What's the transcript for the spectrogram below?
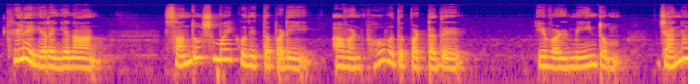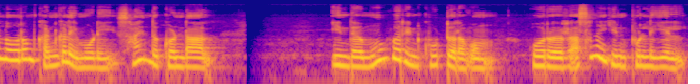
கீழே இறங்கினான். சந்தோஷமாய் குதித்தபடி அவன் போவது பட்டது. இவள் மீண்டும் ஜன்னலோரம் கண்களை மூடி சாய்ந்து கொண்டாள். இந்த மூவரின் கூட்டுறவும் ஒரு ரசனையின் புள்ளியில்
